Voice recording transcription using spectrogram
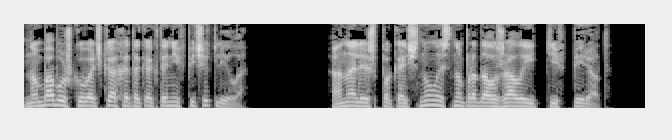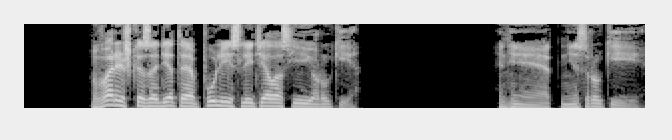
но бабушку в очках это как-то не впечатлило. Она лишь покачнулась, но продолжала идти вперед. Варежка, задетая пулей, слетела с ее руки. Нет, не с руки.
